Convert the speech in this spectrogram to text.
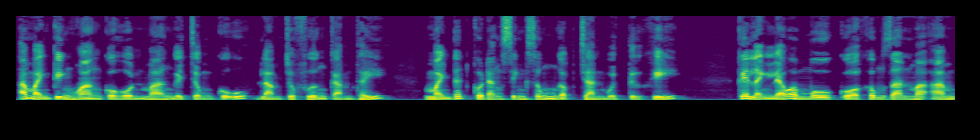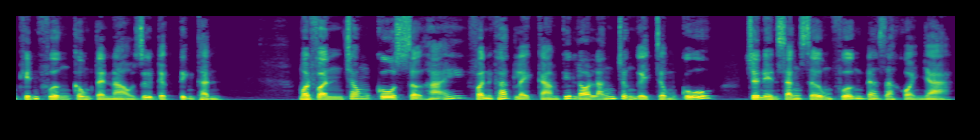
Ám ảnh kinh hoàng của hồn ma người chồng cũ làm cho Phương cảm thấy mảnh đất cô đang sinh sống ngập tràn một tử khí. Cái lạnh lẽo âm mưu của không gian ma ám khiến Phương không thể nào giữ được tinh thần. Một phần trong cô sợ hãi, phần khác lại cảm thấy lo lắng cho người chồng cũ, cho nên sáng sớm Phương đã ra khỏi nhà,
